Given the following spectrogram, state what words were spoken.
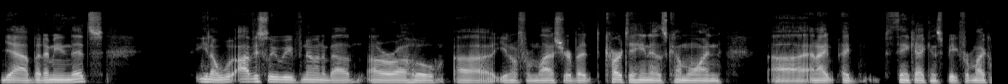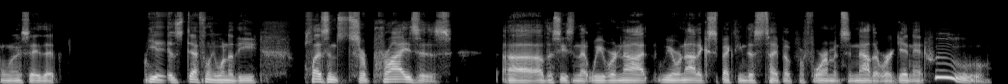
Yeah, but I mean that's you know obviously we've known about Araujo uh you know from last year, but Cartagena has come on uh and I I think I can speak for Michael when I say that he is definitely one of the pleasant surprises uh, of the season that we were not we were not expecting this type of performance, and now that we're getting it, whoo,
